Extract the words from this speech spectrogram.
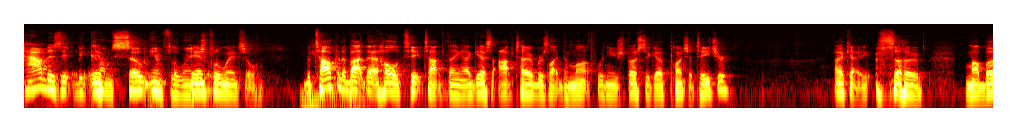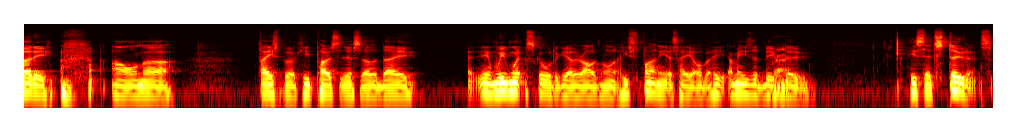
how does it become so influential? influential. But talking about that whole TikTok thing, I guess October is like the month when you're supposed to go punch a teacher. Okay, so my buddy on uh, Facebook, he posted this the other day, and we went to school together all growing up. He's funny as hell, but he, I mean, he's a big Right. dude. He said, "Students,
